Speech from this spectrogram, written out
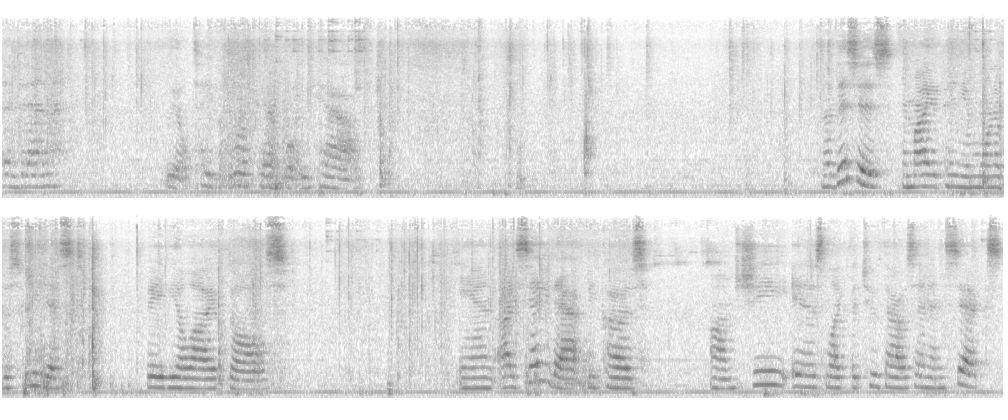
and then we'll take a look at what we have. Now this is, in my opinion, one of the sweetest Baby Alive dolls. And I say that because um, she is like the 2006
